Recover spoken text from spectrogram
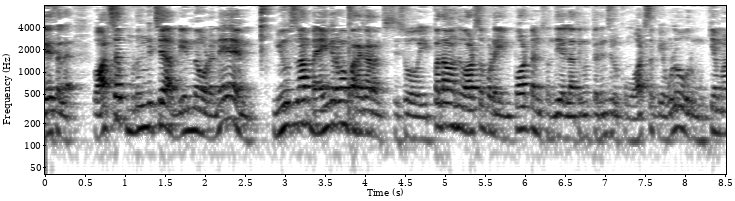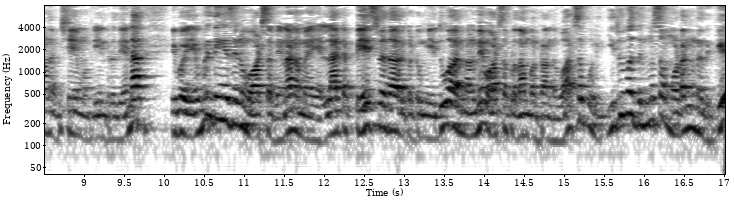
பேசல. வாட்ஸ்அப் முடிஞ்சுச்சு அப்படின்ன உடனே நியூஸ்லாம் பயங்கரமா பறக்க ஆரம்பிச்சிச்சு. ஸோ இப்பதான் வந்து வாட்ஸ்அப்போட இம்பார்ட்டன்ஸ் வந்து எல்லாத்துக்கும் தெரிஞ்சிருக்கும். வாட்ஸ்அப் எவ்வளவு ஒரு முக்கியமான விஷயம் அப்படின்றது. ஏன்னா இப்போ எவ்ரி திங் இஸ் இன் வாட்ஸ்அப் ஏன்னா நம்ம எல்லாட்ட பேசுறதா இருக்கட்டும் எதுவா இருந்தாலுமே வாட்ஸ்அப்ல தான் பண்றோம் அந்த வாட்ஸ்அப் ஒரு இருபது நிமிஷம் முடங்குனதுக்கு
